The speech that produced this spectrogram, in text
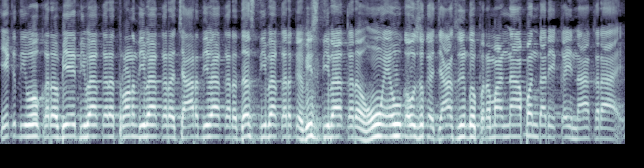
એક દીવો કરો, બે દીવા કરે, ત્રણ દીવા કરે, ચાર દીવા કરે, દસ દીવા કરે કે વીસ દીવા કરે. હું એવું કહું છું કે જ્યાં સુધી કોઈ પ્રમાણ ના આપે તારે કંઈ ના કરાય.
